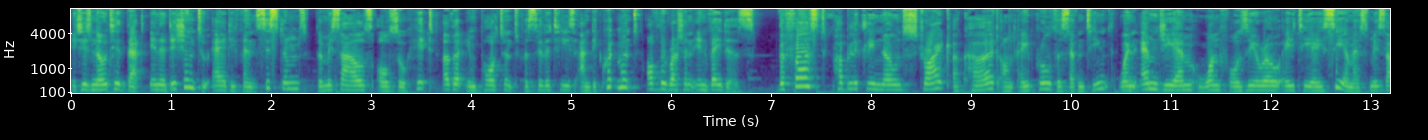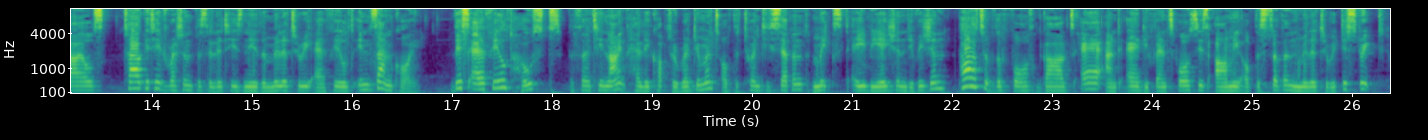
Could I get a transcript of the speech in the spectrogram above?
It is noted that in addition to air defense systems, the missiles also hit other important facilities and equipment of the Russian invaders. The first publicly known strike occurred on April the 17th when MGM-140 ATACMS missiles targeted Russian facilities near the military airfield in Dzhankoy. This airfield hosts the 39th Helicopter Regiment of the 27th Mixed Aviation Division, part of the 4th Guards Air and Air Defense Forces Army of the Southern Military District,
